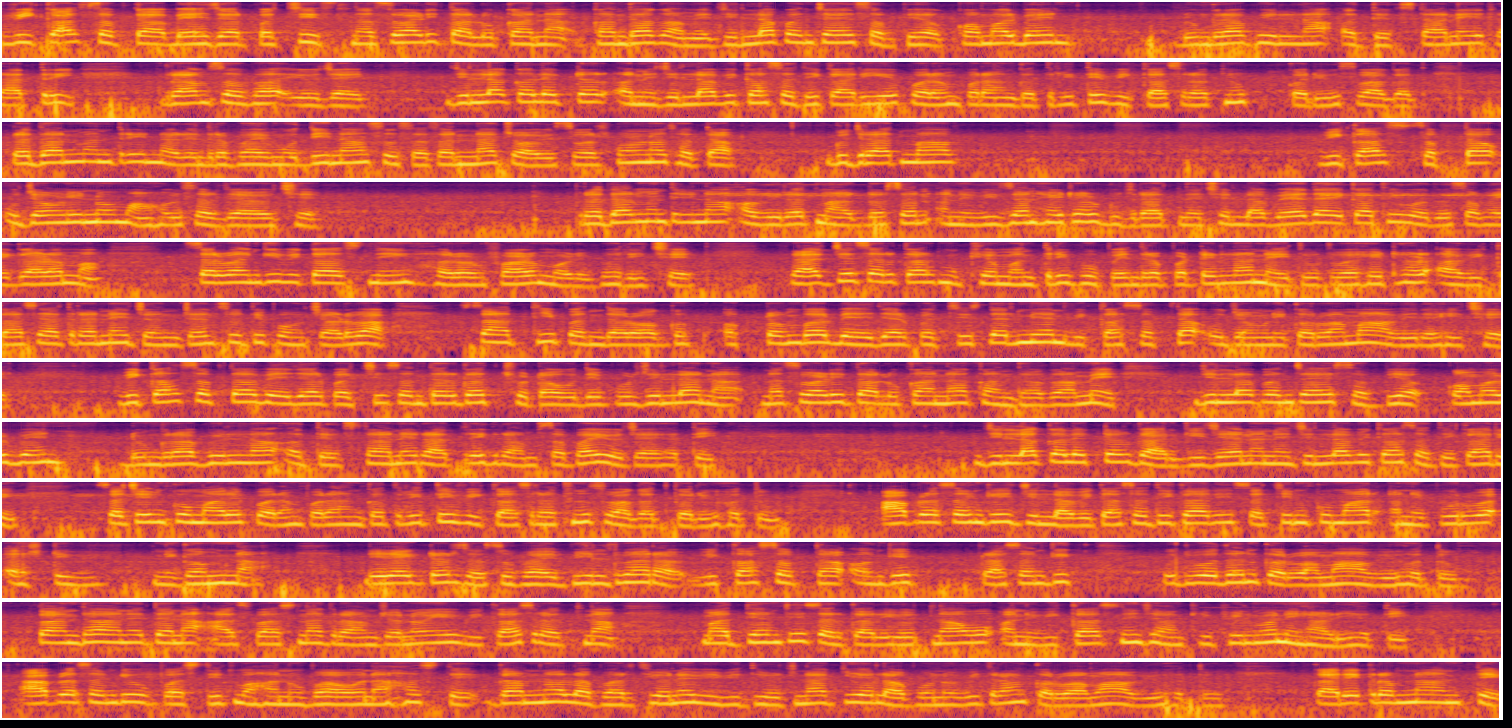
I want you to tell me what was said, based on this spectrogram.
વિકાસ સપ્તાહ બે હજાર પચીસ નસવાડી તાલુકાના કાંધા ગામે જિલ્લા પંચાયત સભ્ય કોમલબેન ડુંગરાભીલના અધ્યક્ષસ્થાને રાત્રિ ગ્રામસભા યોજાઈ. જિલ્લા કલેક્ટર અને જિલ્લા વિકાસ અધિકારીએ પરંપરાગત રીતે વિકાસ રથનું કર્યું સ્વાગત. પ્રધાનમંત્રી નરેન્દ્રભાઈ મોદીના સુશાસનના ચોવીસ વર્ષ પૂર્ણ થતાં ગુજરાતમાં વિકાસ સપ્તાહ ઉજવણીનો માહોલ સર્જાયો છે. પ્રધાનમંત્રીના અવિરત માર્ગદર્શન અને વિઝન હેઠળ ગુજરાતને છેલ્લા બે દાયકાથી વધુ સમયગાળામાં સર્વાંગી વિકાસની હરણફાળ મળી ભરી છે. રાજ્ય સરકાર મુખ્યમંત્રી ભૂપેન્દ્ર પટેલના નેતૃત્વ હેઠળ આ વિકાસ યાત્રાને જન જન સુધી પહોંચાડવા સાતથી પંદર ઓક્ટોબર બે હજાર પચીસ દરમિયાન વિકાસ સપ્તાહ ઉજવણી કરવામાં આવી રહી છે. વિકાસ સપ્તાહ બે હજાર પચીસ અંતર્ગત છોટાઉદેપુર જિલ્લાના નસવાડી તાલુકાના કાંધા ગામે જિલ્લા પંચાયત સભ્ય કોમલબેન ડુંગરાભીલના અધ્યક્ષસ્થાને રાત્રિ ગ્રામસભા યોજાઈ હતી. જિલ્લા કલેક્ટર ગાર્ગી જૈન અને જિલ્લા વિકાસ અધિકારી સચિન કુમારે પરંપરાગત રીતે વિકાસ રથનું સ્વાગત કર્યું હતું. આ પ્રસંગે જિલ્લા વિકાસ અધિકારી સચિન કુમાર અને પૂર્વ એસટી નિગમના ડિરેક્ટર જસુભાઈ ભીલ દ્વારા વિકાસ સપ્તાહ અંગે પ્રાસંગિક ઉદ્બોધન કરવામાં આવ્યું હતું. કાંધા અને તેના આસપાસના ગ્રામજનોએ વિકાસ રથના માધ્યમથી સરકારી યોજનાઓ અને વિકાસની ઝાંખી ફિલ્મ નિહાળી હતી. આ પ્રસંગે ઉપસ્થિત મહાનુભાવોના હસ્તે ગામના લાભાર્થીઓને વિવિધ યોજનાકીય લાભોનું વિતરણ કરવામાં આવ્યું હતું. કાર્યક્રમના અંતે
